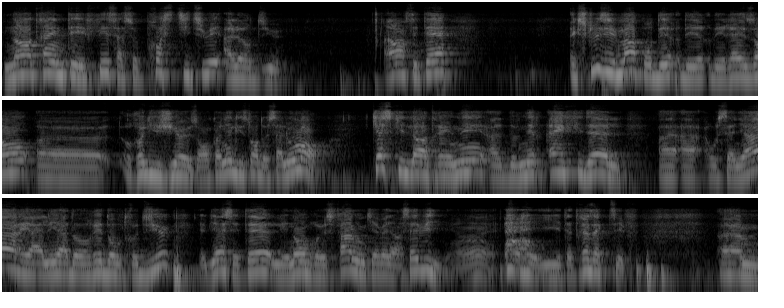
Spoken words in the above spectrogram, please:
n'entraînent tes fils à se prostituer à leur Dieu. Alors c'était exclusivement pour des, raisons euh, religieuses. On connaît l'histoire de Salomon. Qu'est-ce qui l'a entraîné à devenir infidèle au Seigneur et à aller adorer d'autres dieux, eh bien, c'était les nombreuses femmes qu'il y avait dans sa vie. Il était très actif. Euh,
